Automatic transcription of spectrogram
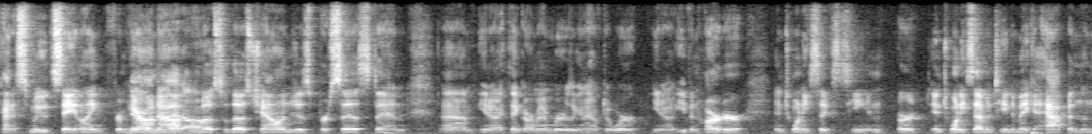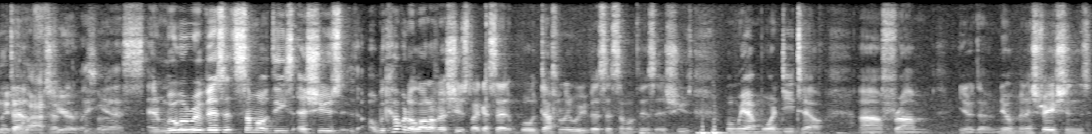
kind of smooth sailing from here No, on out. Most of those challenges persist, and um, you know I think our members are going to have to work you know even harder in 2016 or in 2017 to make it happen than they did last year. So. Yes, and we will revisit some of these issues. We covered a lot of issues. Like I said, we'll definitely revisit some of these issues when we have more detail uh, from you know the new administrations,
